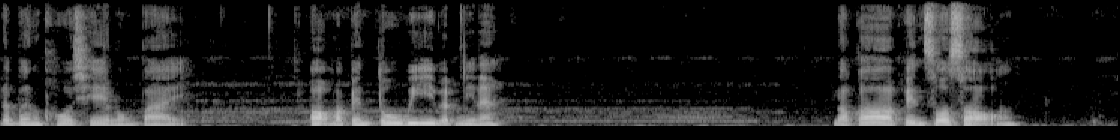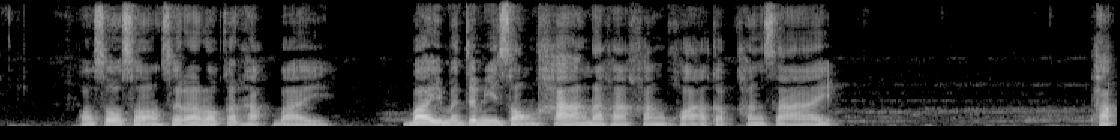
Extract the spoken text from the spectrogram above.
ดับเบิลโคเชต์ลงไป ออกมาเป็นตัว V แบบนี้นะ แล้วก็เป็นโซ่สองพอโซ่สองเสร็จแล้วเราก็ถักใบ ใบมันจะมีสองข้างนะคะ ข้างขวากับข้างซ้าย ถัก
